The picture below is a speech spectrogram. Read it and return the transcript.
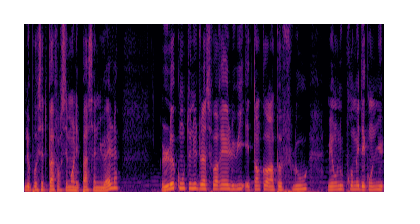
ne possèdent pas forcément les passes annuelles. Le contenu de la soirée, lui, est encore un peu flou, mais on nous promet des contenus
